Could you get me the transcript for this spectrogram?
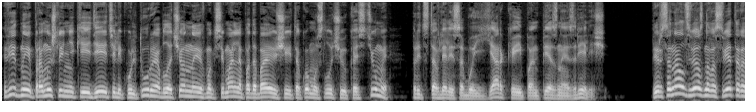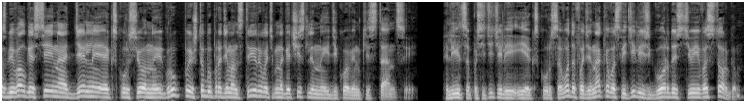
видные промышленники и деятели культуры, облаченные в максимально подобающие такому случаю костюмы, представляли собой яркое и помпезное зрелище. Персонал «Звездного света» разбивал гостей на отдельные экскурсионные группы, чтобы продемонстрировать многочисленные диковинки станции. Лица посетителей и экскурсоводов одинаково светились гордостью и восторгом.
